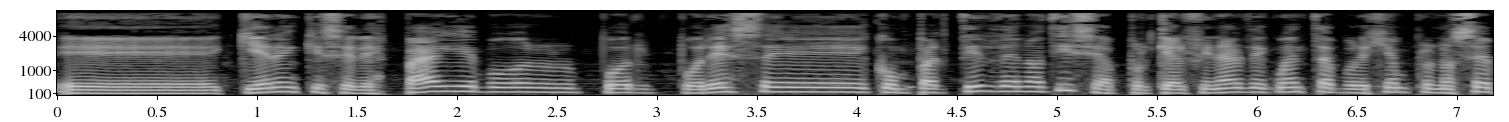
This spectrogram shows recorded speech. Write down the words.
eh, quieren que se les pague por, por, por ese compartir de noticias, porque al final de cuentas, por ejemplo, no sé,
